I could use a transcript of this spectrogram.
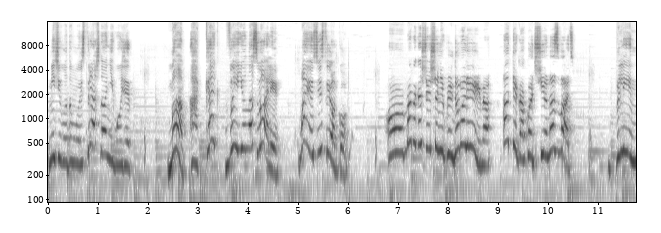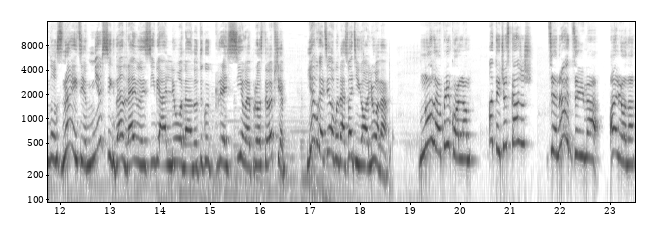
Ничего, думаю, страшного не будет. Мам, а как вы ее назвали? Мою сестренку. О, мы пока что еще не придумали имя. А ты как хочешь ее назвать? Блин, ну знаете, мне всегда нравилось имя Алена. Оно такое красивое просто вообще. Я бы хотела бы назвать ее Алена. Ну да, прикольно. А ты что скажешь? Тебе нравится имя Алена?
